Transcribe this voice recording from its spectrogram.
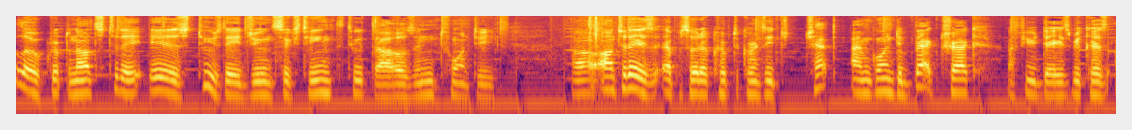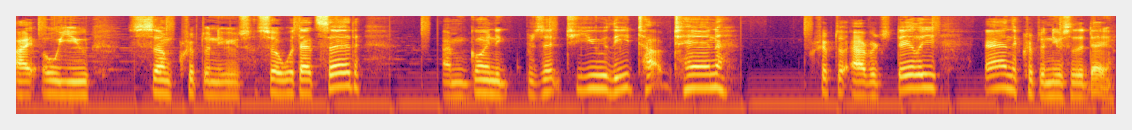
Hello, Cryptonauts. Today is Tuesday, June 16th, 2020. Uh, on today's episode of Cryptocurrency Chat, I'm going to backtrack a few days because I owe you some crypto news. So, with that said, I'm going to present to you the top 10 crypto average daily and the crypto news of the day.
